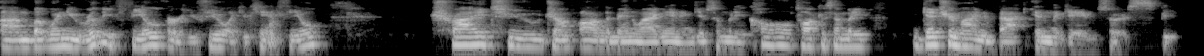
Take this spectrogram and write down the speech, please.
Um, but when you really feel or you feel like you can't feel, try to jump on the bandwagon and give somebody a call, talk to somebody, get your mind back in the game, so to speak.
